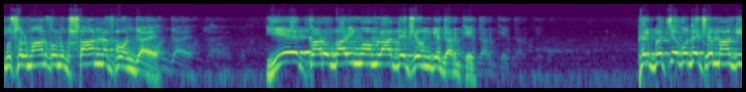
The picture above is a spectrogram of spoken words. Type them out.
مسلمان کو نقصان نہ پہنچ جائے۔ یہ کاروباری معاملات دیکھے ان کے گھر کے۔ پھر بچے کو دیکھے ماں کی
